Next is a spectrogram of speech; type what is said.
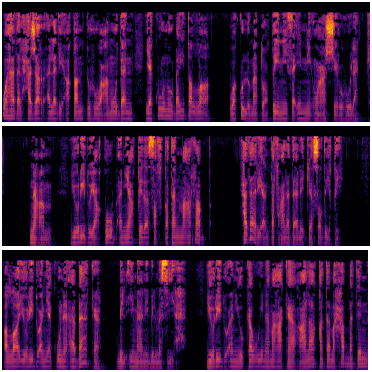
وهذا الحجر الذي أقمته عمودا يكون بيت الله. وكل ما تعطيني فإني أعشره لك. نعم يريد يعقوب أن يعقد صفقة مع الرب. حذاري أن تفعل ذلك يا صديقي. الله يريد أن يكون أباك بالإيمان بالمسيح. يريد أن يكون معك علاقة محبة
